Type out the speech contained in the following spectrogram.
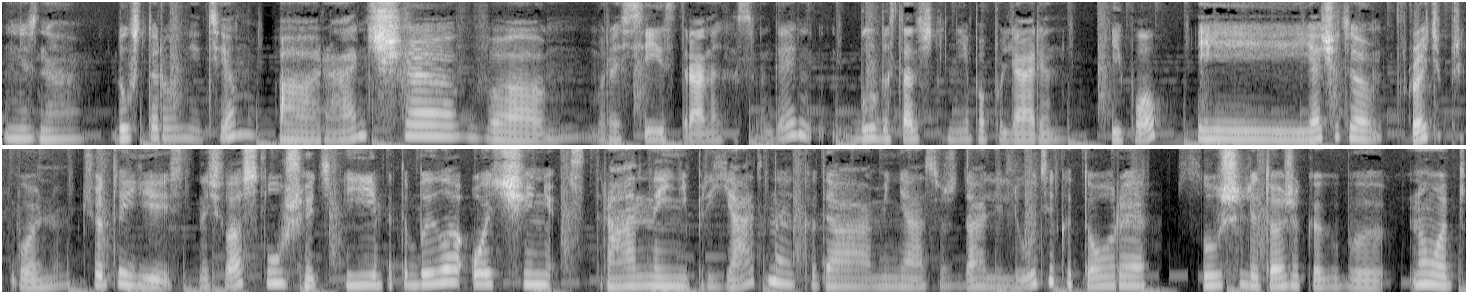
не знаю, двухсторонняя тема. А раньше в России и странах СНГ был достаточно непопулярен кей-поп. И я что-то вроде прикольно, что-то есть. Начала слушать. И это было очень странно и неприятно, когда меня осуждали люди, которые слушали тоже как бы, ну вот,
